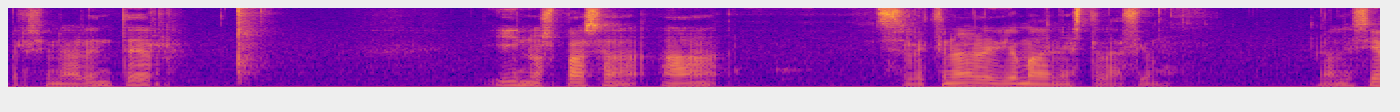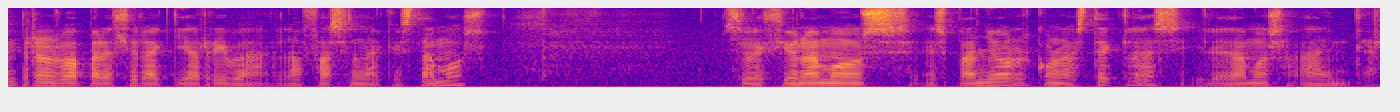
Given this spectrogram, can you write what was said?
presionar Enter y nos pasa a seleccionar el idioma de la instalación. Siempre nos va a aparecer aquí arriba la fase en la que estamos. Seleccionamos español con las teclas y le damos a Enter.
